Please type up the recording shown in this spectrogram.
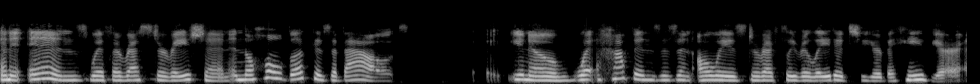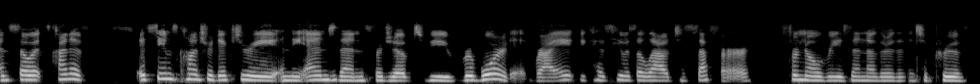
And it ends with a restoration. And the whole book is about you know, what happens isn't always directly related to your behavior. And so it's kind of, it seems contradictory in the end then for Job to be rewarded, right? Because he was allowed to suffer for no reason other than to prove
